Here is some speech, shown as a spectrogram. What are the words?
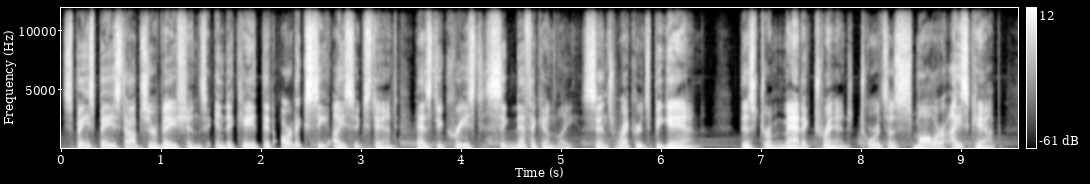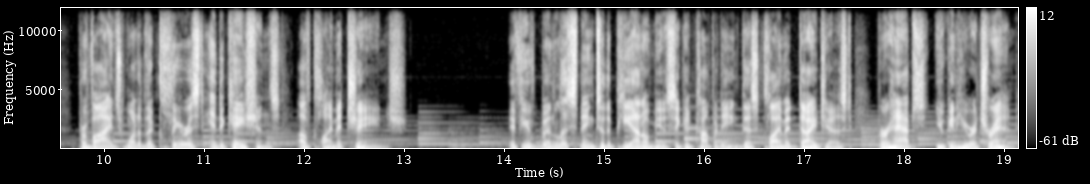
Space based observations indicate that Arctic sea ice extent has decreased significantly since records began. This dramatic trend towards a smaller ice cap provides one of the clearest indications of climate change. If you've been listening to the piano music accompanying this climate digest, perhaps you can hear a trend.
